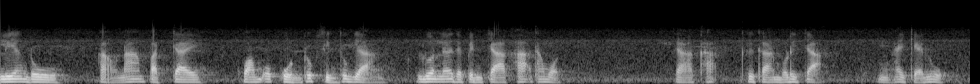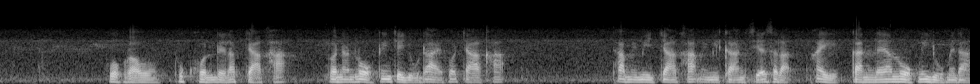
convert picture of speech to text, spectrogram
เลี้ยงดูข่าวน้ำปัจจัย ความอบอุ่นทุกสิ่งทุกอย่างล้วนแล้วจะเป็นจาคะทั้งหมด จาคะคือการบริจาคให้แก่ลูก พวกเราทุกคนได้รับจาคะ เพราะนั้นโลกนี้จะอยู่ได้เพราะจาคะ ถ้าไม่มีจาคะไม่มีการเสียสละให้กันแล้วโลกนี้อยู่ไม่ได้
